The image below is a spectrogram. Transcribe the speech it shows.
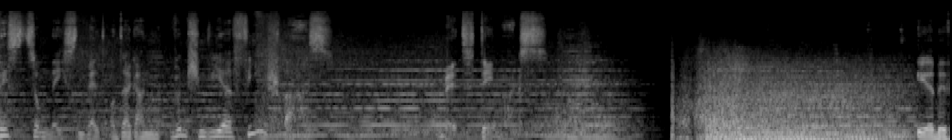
Bis zum nächsten Weltuntergang wünschen wir viel Spaß. Mit D-Max. Ihr befiehlt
